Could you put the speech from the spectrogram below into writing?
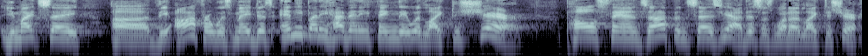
you might say, uh, the offer was made, does anybody have anything they would like to share? Paul stands up and says, yeah, this is what I'd like to share.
